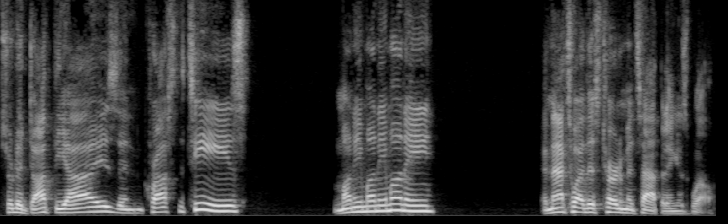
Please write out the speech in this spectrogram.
sort of dot the I's and cross the T's, money, money, money. And that's why this tournament's happening as well.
